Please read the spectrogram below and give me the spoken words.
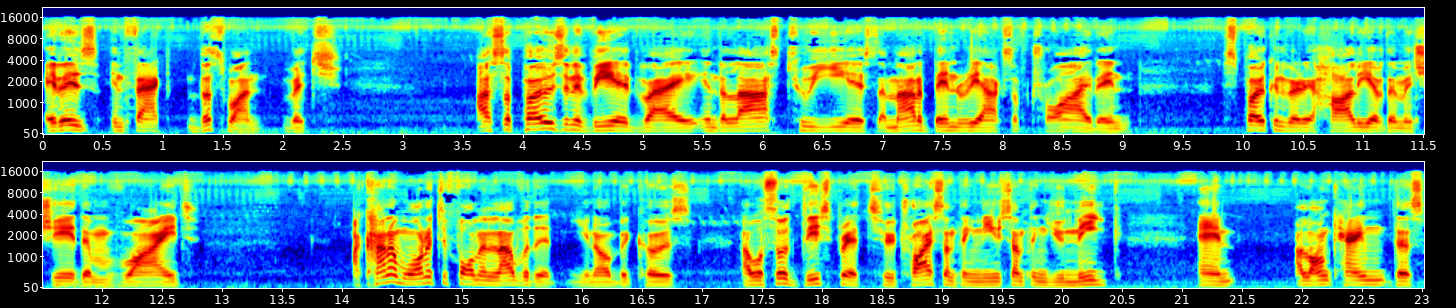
it is, in fact, this one, which I suppose in a weird way, in the last two years, the amount of Benriachs I've tried and spoken very highly of them and shared them wide, I kind of wanted to fall in love with it, you know, because I was so desperate to try something new, something unique, and along came this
